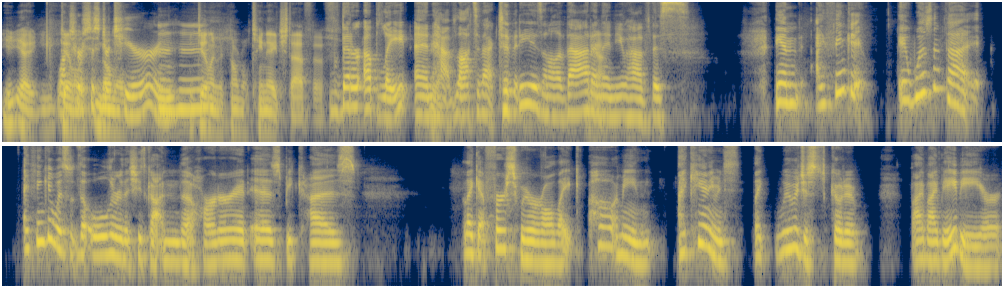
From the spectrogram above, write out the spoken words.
yeah, you watch dealing her with sister normal- cheer, and Mhm. dealing with normal teenage stuff of That are up late and Yeah. have lots of activities and all of that, and then you have this. and I think it it wasn't that. I think it was the older that she's gotten, the harder it is because, like at first we were all like, oh, I mean, I can't even like we would just go to bye bye baby or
